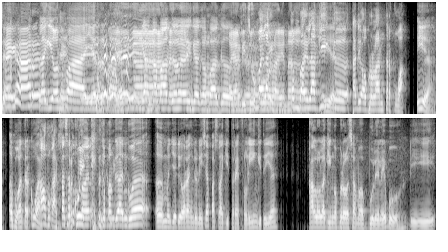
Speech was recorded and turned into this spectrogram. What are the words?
Saya harus Lagi on fire. Enggak enggak bagel, enggak enggak bagel. Yang dicukur Kembali lagi, kembali lagi Iya. ke tadi obrolan terkuak. Iya, oh bukan terkuat. Oh, bukan. Salah satu kebanggaan, kebanggaan gue menjadi orang Indonesia pas lagi traveling gitu ya. Kalau lagi ngobrol sama bule lebo di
